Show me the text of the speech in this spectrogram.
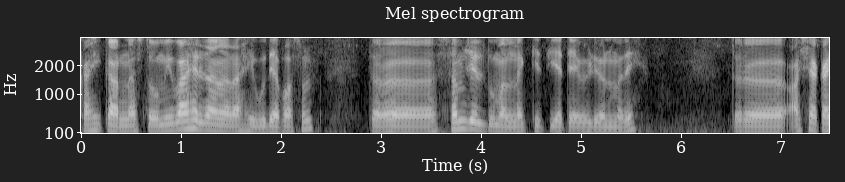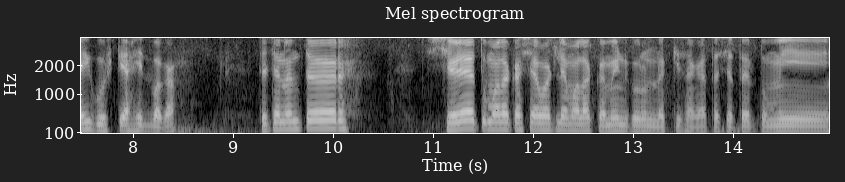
काही कारणास्तव मी बाहेर जाणार आहे उद्यापासून. तर समजेल तुम्हाला नक्कीच येत्या व्हिडिओमध्ये. तर अशा काही गोष्टी आहेत बघा. त्याच्यानंतर शेळ्या तुम्हाला कशा वाटल्या मला कमेंट करून नक्की सांगा. तशा तर तुम्ही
